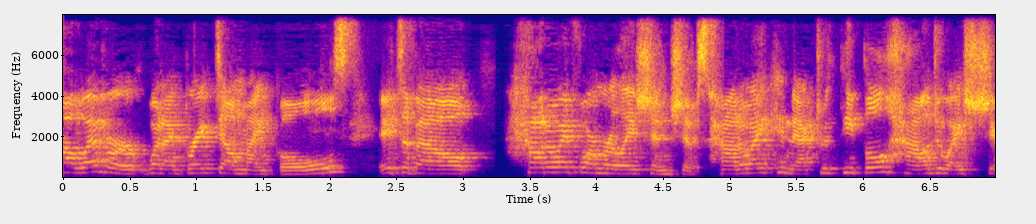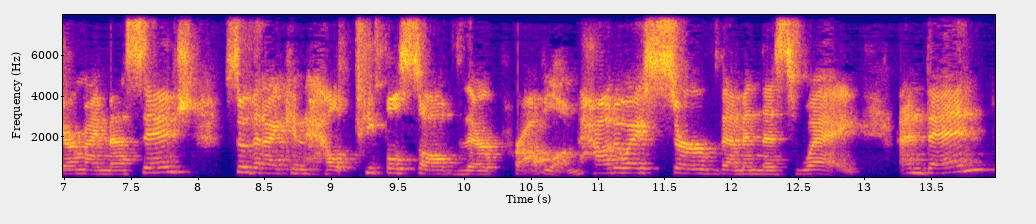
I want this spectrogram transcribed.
However, when I break down my goals, it's about how do I form relationships? How do I connect with people? How do I share my message so that I can help people solve their problem? How do I serve them in this way? And then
